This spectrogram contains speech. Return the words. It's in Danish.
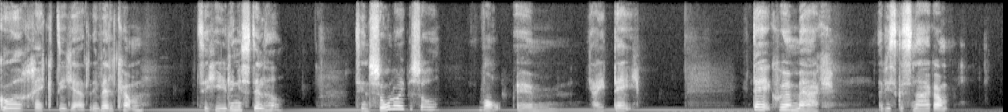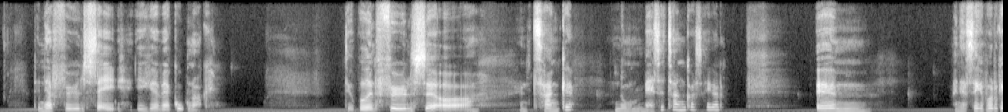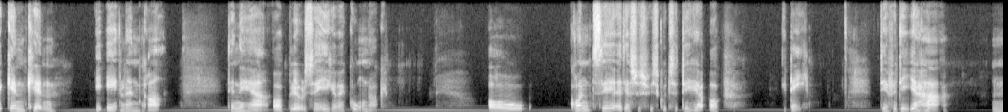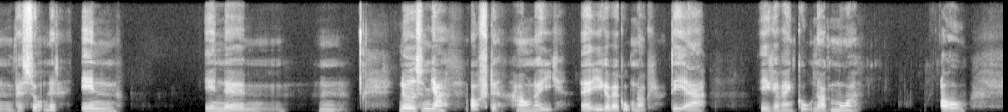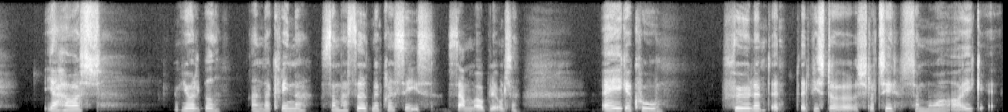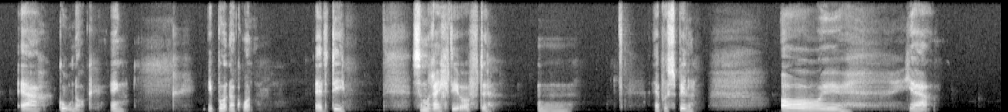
God rigtig hjertelig velkommen til Healing i Stilhed. Til en solo-episode, hvor øhm, jeg i dag... I dag kunne jeg mærke, at vi skal snakke om den her følelse af ikke at være god nok. Det er jo både en følelse og en tanke. Nogle masse tanker sikkert. Øhm, men jeg er sikker på, at du kan genkende i en eller anden grad denne her oplevelse af ikke at være god nok. Og grunden til, at jeg synes, vi skulle tage det her op i dag, det er fordi, jeg har mm, personligt en, en øhm, mm, noget, som jeg ofte havner i, af ikke at være god nok. Det er ikke at være en god nok mor. Og jeg har også hjulpet andre kvinder, som har siddet med præcis samme oplevelse. At ikke at kunne føle, at, at, at vi står, slår til som mor, og ikke er god nok. Ikke? I bund og grund er det det, som rigtig ofte mm, er på spil. Og øh, ja,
